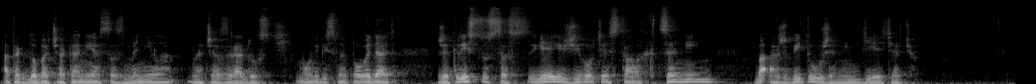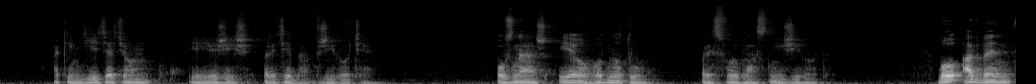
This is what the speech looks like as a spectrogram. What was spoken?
a tak doba čakania sa zmenila na čas radosti. Mohli by sme povedať, že Kristus sa v jej živote stal chceným, ba až vytúženým dieťaťom. Akým dieťaťom je Ježiš pre teba v živote? Poznáš jeho hodnotu pre svoj vlastný život? Bol advent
